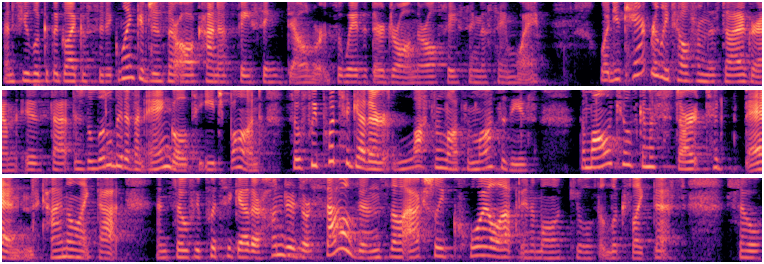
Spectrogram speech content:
And if you look at the glycosidic linkages, they're all kind of facing downwards. The way that they're drawn, they're all facing the same way. What you can't really tell from this diagram is that there's a little bit of an angle to each bond. So if we put together lots and lots and lots of these, the molecule is going to start to bend, kind of like that. And so if we put together hundreds or thousands, they'll actually coil up in a molecule that looks like this. So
